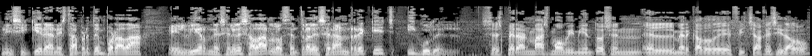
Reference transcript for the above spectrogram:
ni siquiera en esta pretemporada, el viernes en el Sadar los centrales serán Rekic y Gudel. ¿Se esperan más movimientos en el mercado de fichajes, Hidalgo?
